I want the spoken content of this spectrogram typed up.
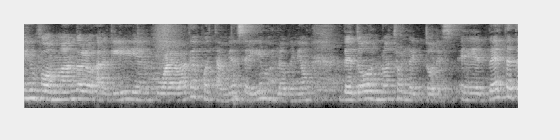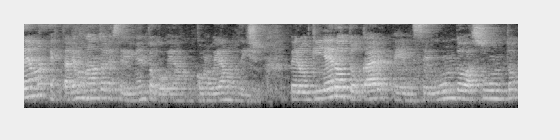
informándolo aquí en Cuba Debate, pues también seguimos la opinión de todos nuestros lectores. Eh, de este tema estaremos dándole seguimiento, como habíamos, como habíamos dicho. Pero quiero tocar el segundo asunto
